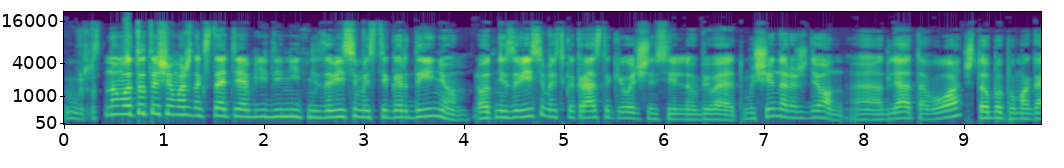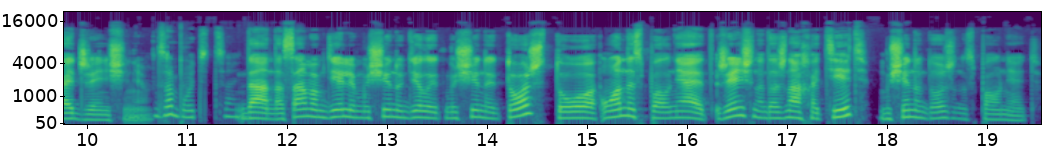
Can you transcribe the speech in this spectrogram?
Ужас. Ну вот тут еще можно, кстати, объединить независимость и гордыню. Вот независимость как раз-таки очень сильно убивает. Мужчина рожден э, для того, чтобы помогать женщине. Заботиться. Да, на самом деле мужчину делает мужчиной то, что он исполняет. Женщина должна хотеть, мужчина должен исполнять.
